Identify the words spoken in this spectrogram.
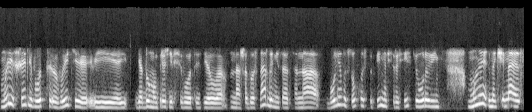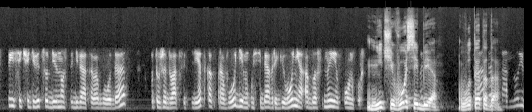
мы решили вот выйти, и я думаю, прежде всего это сделала наша областная организация, на более высокую ступень, на всероссийский уровень. Мы, начиная с 1999 года, вот уже 20 лет, как проводим у себя в регионе областные конкурсы. Ничего себе! Вот да, это да. да. да. Ну, и,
